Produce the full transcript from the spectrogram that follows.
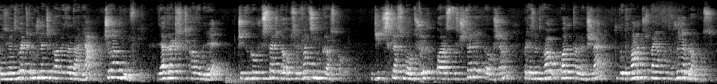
rozwiązywać różne ciekawe zadania czy łamigłówki, zagrać w ciekawe gry czy wykorzystać do obserwacji mikroskop. Dzieci z klas młodszych oraz z 4 i 8 prezentowały układy taneczne przygotowane przez panią Katarzynę Brokos.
